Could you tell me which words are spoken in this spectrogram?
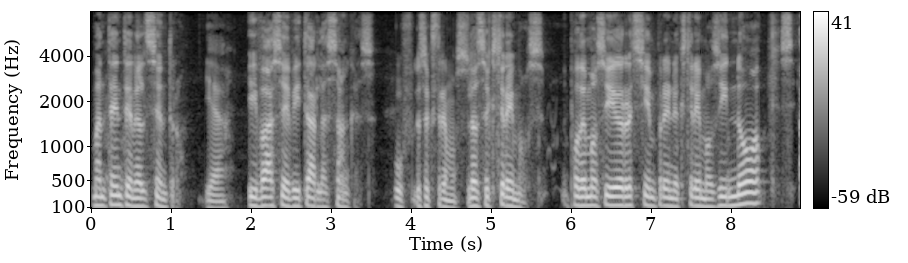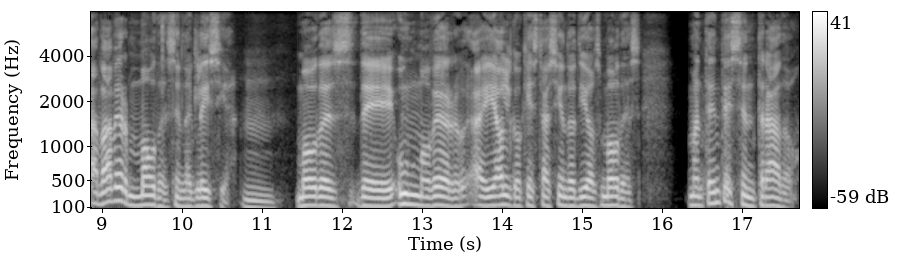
Mantente en el centro ya. y vas a evitar las zanjas, Uf, los extremos. los extremos. Podemos ir siempre en extremos y no va a haber modas en la iglesia. Modas de un mover, hay algo que está haciendo Dios, modas. Mantente centrado.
